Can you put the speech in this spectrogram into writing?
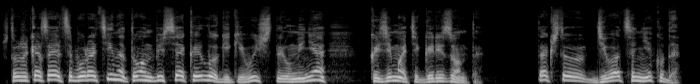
Что же касается Буратино, то он без всякой логики вычислил меня в каземате «Горизонта». Так что деваться некуда.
